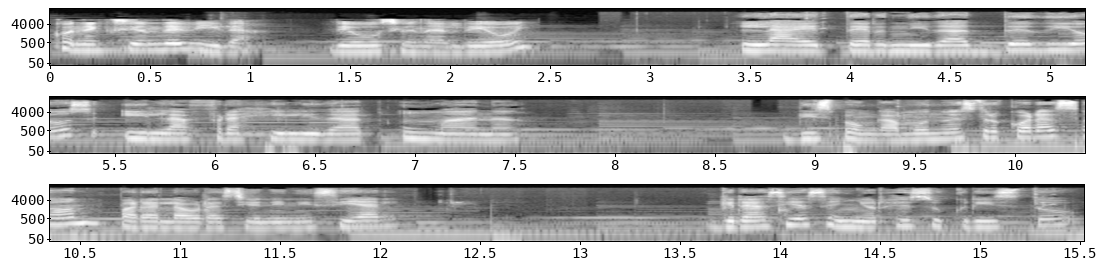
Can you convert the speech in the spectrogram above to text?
Conexión de vida, devocional de hoy. La eternidad de Dios y la fragilidad humana. Dispongamos nuestro corazón para la oración inicial. Gracias Señor Jesucristo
